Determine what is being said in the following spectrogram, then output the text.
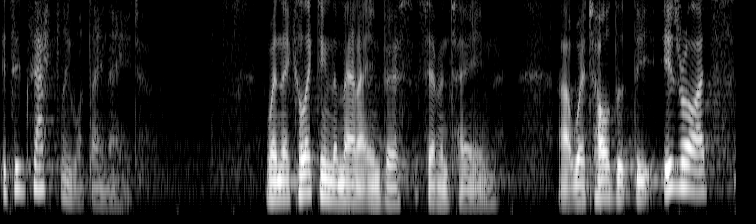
it's exactly what they need. When they're collecting the manna in verse 17, uh, we're told that the Israelites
